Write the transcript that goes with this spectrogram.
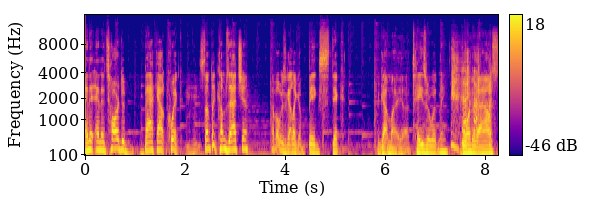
And it, and it's hard to back out quick. Something comes at you. I've always got like a big stick. I got my uh, taser with me going to the house.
